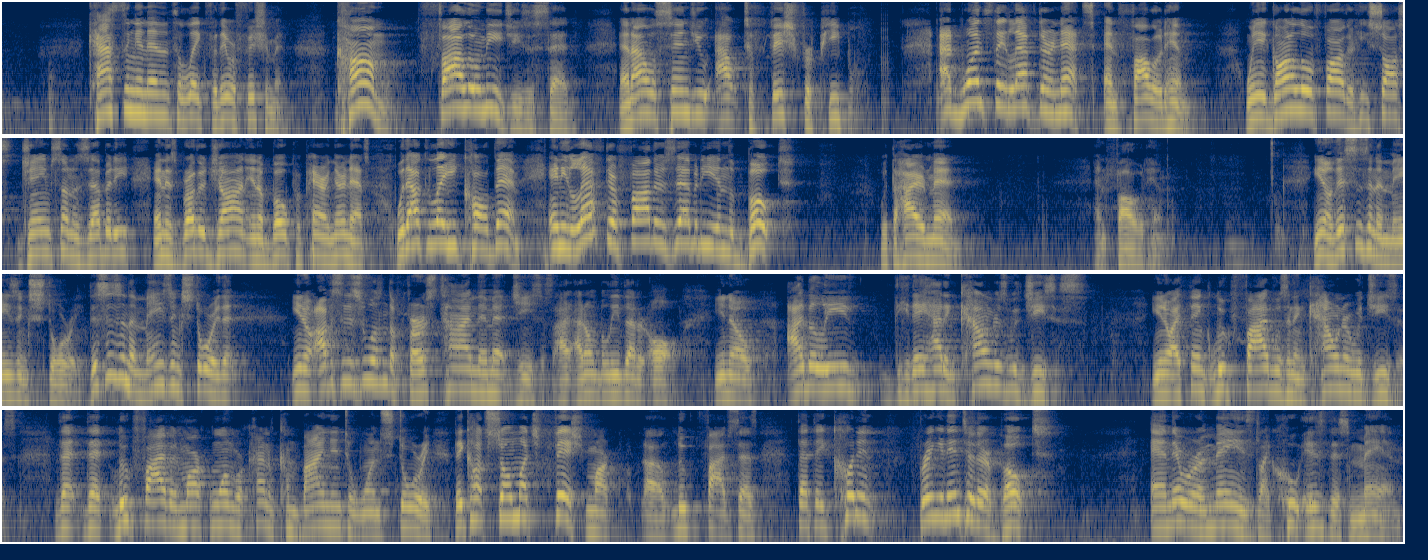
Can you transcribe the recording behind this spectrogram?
casting a net into the lake, for they were fishermen. Come, follow me, Jesus said, and I will send you out to fish for people. At once they left their nets and followed him. When he had gone a little farther, he saw James, son of Zebedee, and his brother John in a boat preparing their nets. Without delay, he called them, and he left their father Zebedee in the boat with the hired men and followed him. You know, this is an amazing story. This is an amazing story that you know, obviously, this wasn't the first time they met Jesus. I, I don't believe that at all. You know, I believe they had encounters with Jesus. You know, I think Luke 5 was an encounter with Jesus. That, that Luke 5 and Mark 1 were kind of combined into one story. They caught so much fish, Mark, uh, Luke 5 says, that they couldn't bring it into their boat. And they were amazed, like, who is this man?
